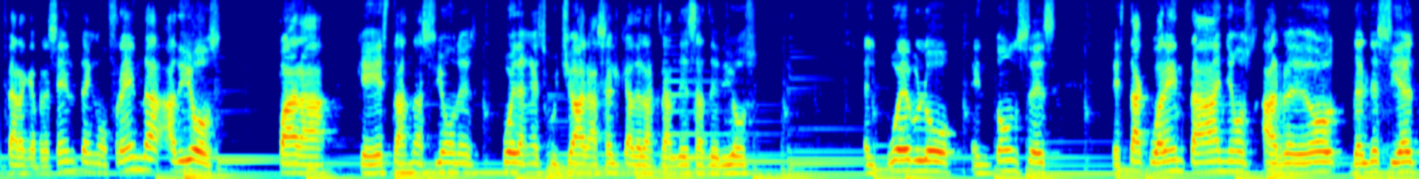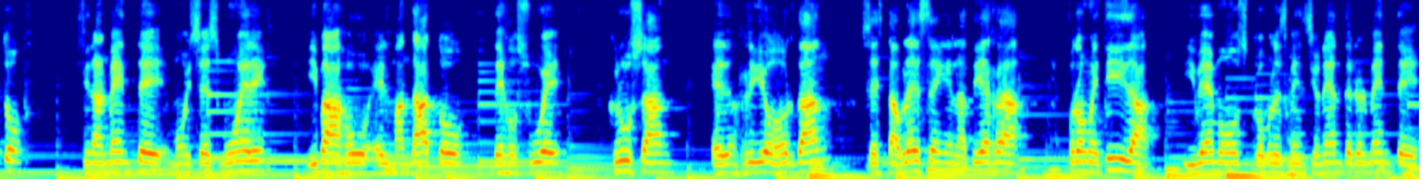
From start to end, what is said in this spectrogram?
y para que presenten ofrenda a Dios para que estas naciones puedan escuchar acerca de las grandezas de Dios. El pueblo entonces está 40 años alrededor del desierto. Finalmente Moisés muere y bajo el mandato de Josué cruzan el río Jordán, se establecen en la tierra prometida y vemos, como les mencioné anteriormente,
